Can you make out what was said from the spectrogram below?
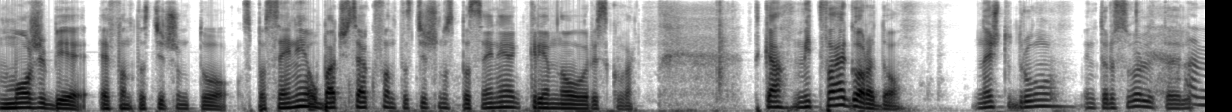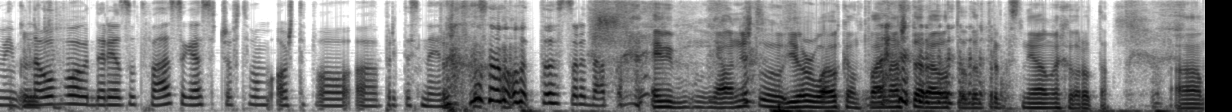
може би е, е фантастичното спасение, обаче всяко фантастично спасение крие много рискове. Така, ми това е горе-долу. Нещо друго интересува ли те? Или Ами, ли- много благодаря за това. Сега се чувствам още по-притеснена от средата. Еми, няма нищо. You're welcome. Това е нашата работа да притесняваме хората. А,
